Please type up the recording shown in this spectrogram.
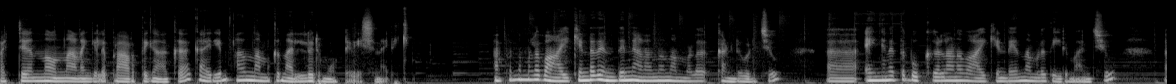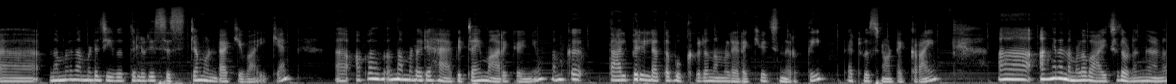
പറ്റുന്ന ഒന്നാണെങ്കിൽ പ്രാവർത്തികമാക്കുക. കാര്യം അത് നമുക്ക് നല്ലൊരു മോട്ടിവേഷൻ ആയിരിക്കും. അപ്പം നമ്മൾ വായിക്കേണ്ടത് എന്തിനാണെന്ന് നമ്മൾ കണ്ടുപിടിച്ചു. എങ്ങനത്തെ ബുക്കുകളാണ് വായിക്കേണ്ടതെന്ന് നമ്മൾ തീരുമാനിച്ചു. നമ്മൾ നമ്മുടെ ജീവിതത്തിൽ ഒരു സിസ്റ്റം ഉണ്ടാക്കി വായിക്കാൻ. അപ്പോൾ നമ്മുടെ ഒരു ഹാബിറ്റായി മാറിക്കഴിഞ്ഞു. നമുക്ക് താല്പര്യമില്ലാത്ത ബുക്കുകൾ നമ്മൾ ഇടയ്ക്ക് വെച്ച് നിർത്തി. That was not a crime അങ്ങനെ നമ്മൾ വായിച്ചു തുടങ്ങുകയാണ്.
